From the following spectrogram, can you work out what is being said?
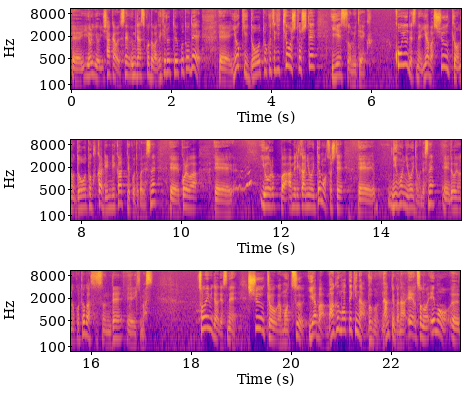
えより良い社会をですね生み出すことができるということで、え良き道徳的教師としてイエスを見ていく。こういうですねいわば宗教の道徳化倫理化っていうことがですね、えこれは、えヨーロッパアメリカにおいてもそして、え日本においてもですね同様のことが進んでいきます。その意味ではですね宗教が持ついわばマグマ的な部分なんていうかなえその絵も、え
